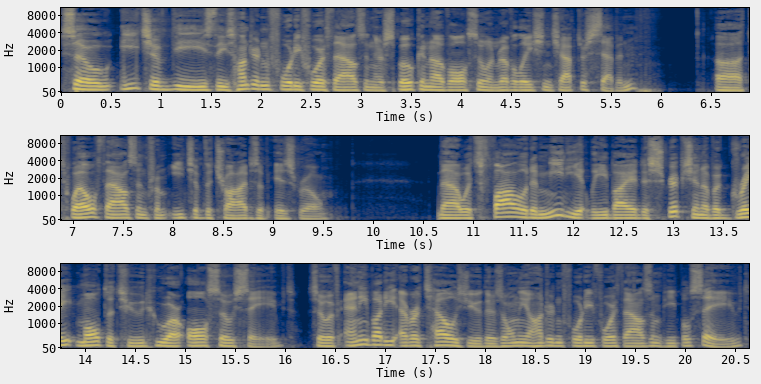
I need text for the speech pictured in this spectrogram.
So each of these, these 144,000, they're spoken of also in Revelation chapter 7, uh, 12,000 from each of the tribes of Israel. Now it's followed immediately by a description of a great multitude who are also saved. So if anybody ever tells you there's only 144,000 people saved,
